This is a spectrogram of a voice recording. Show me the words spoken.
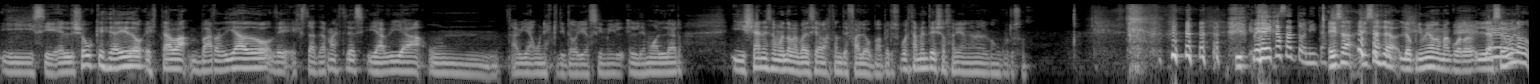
Y sí, el show que es de Aedo estaba bardeado de extraterrestres y había un, había un escritorio similar, el de Mulder. Y ya en ese momento me parecía bastante falopa, pero supuestamente ellos habían ganado el concurso. Y- Me dejas atónita. esa, esa es la- lo primero que me acuerdo. La segunda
